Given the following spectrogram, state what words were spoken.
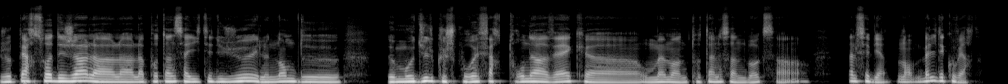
je perçois déjà la, potentialité du jeu et le nombre de, modules que je pourrais faire tourner avec, euh, ou même en total sandbox. Ça, le fait bien. Non, belle découverte.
